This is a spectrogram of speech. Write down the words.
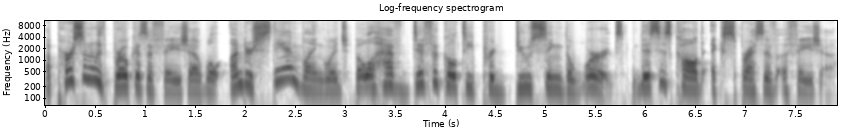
A person with Broca's aphasia will understand language, but will have difficulty producing the words. This is called expressive aphasia.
